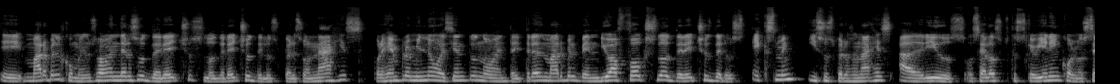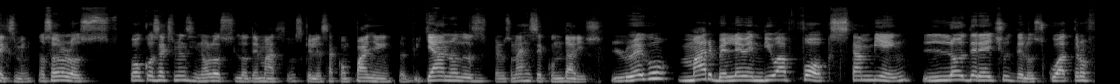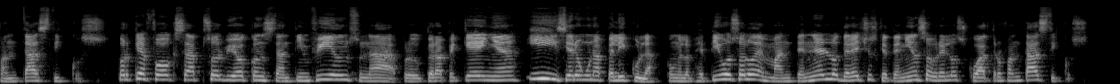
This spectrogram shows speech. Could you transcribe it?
eh, Marvel comenzó a vender sus derechos, los derechos de los personajes. Por ejemplo, en 1900 1993 Marvel vendió a Fox los derechos de los X-Men y sus personajes adheridos, o sea, los, que vienen con los X-Men, no solo los pocos X-Men, sino los, los demás, los que les acompañan, los villanos, los personajes secundarios. Luego, Marvel le vendió a Fox también los derechos de los cuatro fantásticos, porque Fox absorbió Constantine Films, una productora pequeña, y hicieron una película con el objetivo solo de mantener los derechos que tenían sobre los cuatro fantásticos.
